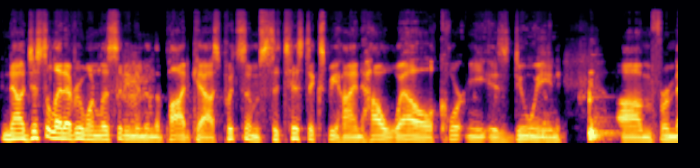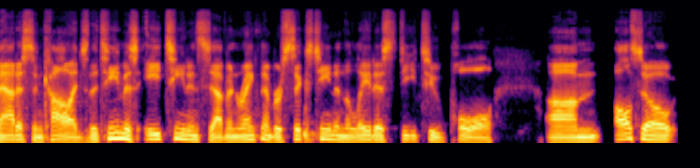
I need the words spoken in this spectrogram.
now, just to let everyone listening in, in the podcast put some statistics behind how well Courtney is doing um, for Madison College. The team is 18 and seven, ranked number 16 in the latest D2 poll. Um, also,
